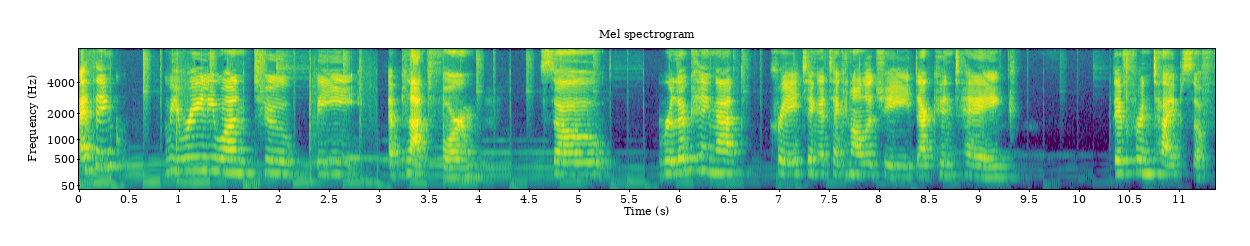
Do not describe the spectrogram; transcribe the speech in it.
I think we really want to be a platform. So we're looking at creating a technology that can take different types of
